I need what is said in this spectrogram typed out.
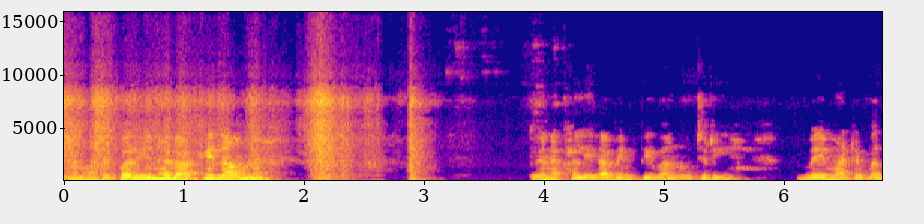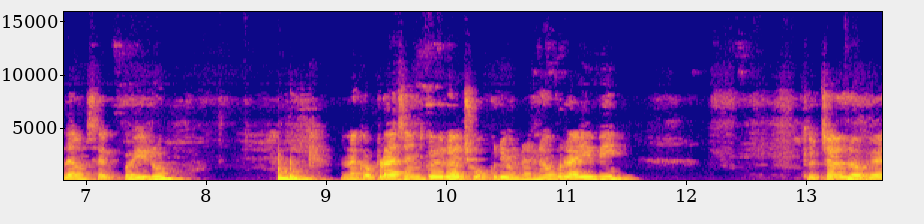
એના માટે ભરીને રાખી દઉં ને. તો એને ખાલી આવીને પીવાનું જ રહીએ બે માટે બદામ શાક ભર્યું. અને કપડાં ચેન્જ કર્યા, છોકરીઓને નવરાવી. તો ચાલો હવે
